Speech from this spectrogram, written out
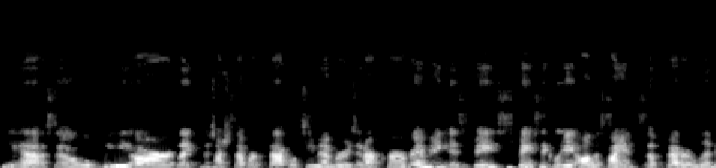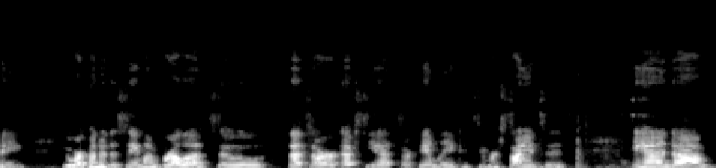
Yeah, so we are, like Natasha said, we're faculty members, and our programming is based basically on the science of better living. We work under the same umbrella, so that's our FCS, our Family and Consumer Sciences. And um,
